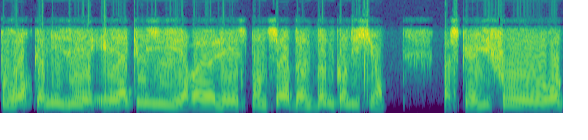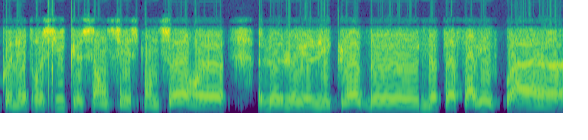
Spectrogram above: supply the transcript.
pour organiser et accueillir les sponsors dans de bonnes conditions parce qu'il faut reconnaître aussi que sans ces sponsors, euh, les clubs euh, ne peuvent pas vivre. Quoi, hein.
